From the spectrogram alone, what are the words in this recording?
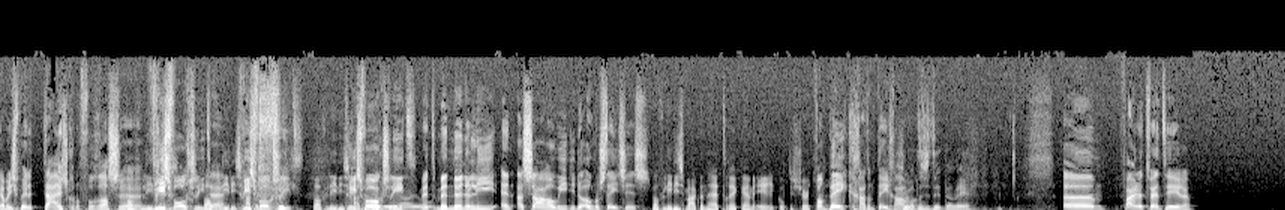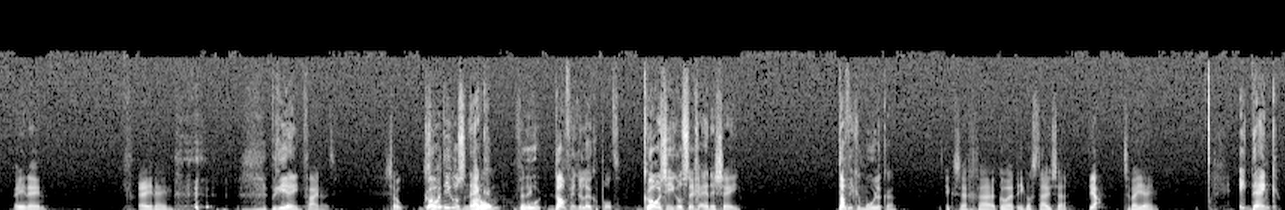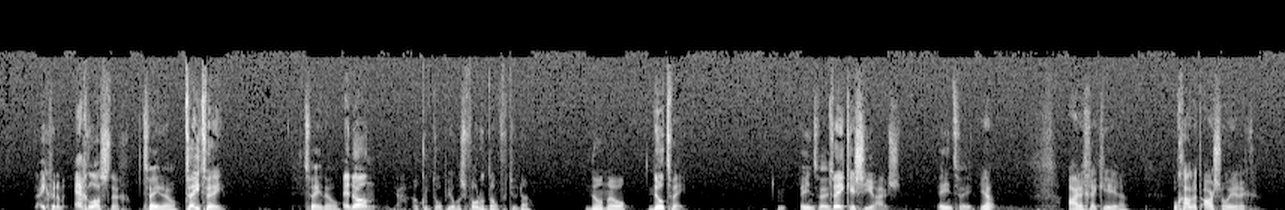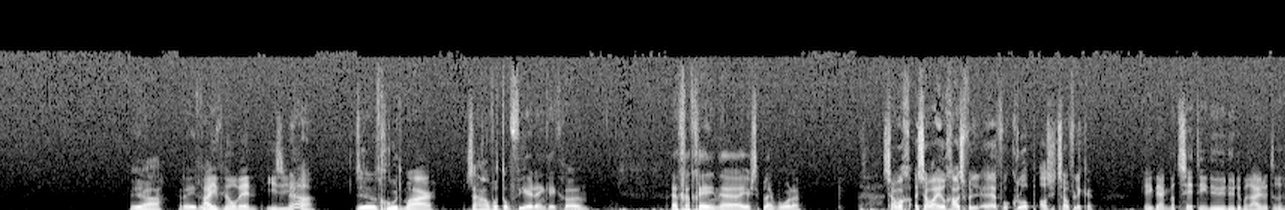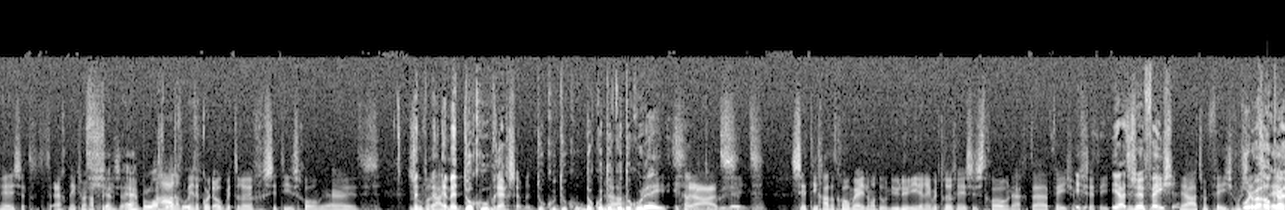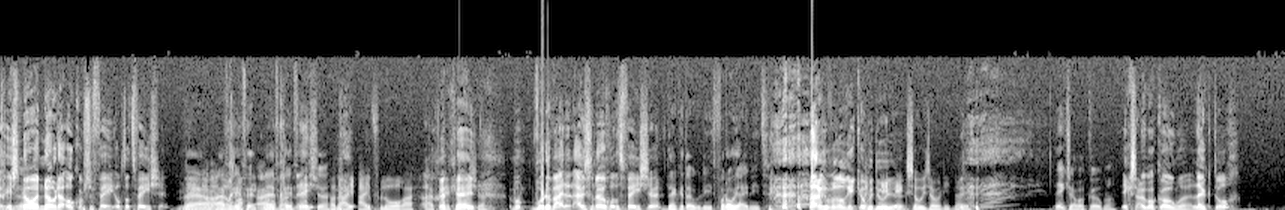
Ja, maar die spelen thuis, kan nog verrassen. Pavlidis- Fries Volkslied, hè? Fries Volkslied. Pavlidis, Fries Volkslied Ja, met, met Nunnely en Asarawi, die er ook nog steeds is. Pavlidis maakt een hat-trick en Erik op de shirt. Van Beek gaat hem Wat tegenhouden. is dit nou weer? 1-1. Ehm Feyenoord Twente, heren. 1-1. 3-1 Feyenoord. Zo. Go Zo. Eagles nek. Waarom? Vind ik Oeh, dat vind ik een leuke pot. Go Eagles tegen NEC. Dat vind ik een moeilijke. Ik zeg uh, Go Ahead Eagles thuis, hè? Ja. 2-1. Ik denk, nou, ik vind hem echt lastig. 2-0. 2-2. 2-0. En dan, ja, ook een top jongens, Volendam Fortuna. 0-0. 0-2. 1-2. Twee keer Sierhuis. 1-2. Aardig gek, heren. Hoe gaat het met Arsenal, Erik? Ja, redelijk. 5-0 win. Easy. Ja. Ze doen het goed, maar ze gaan voor top 4, denk ik gewoon. Het gaat geen eh, eerste plek worden. Zou wel, zou wel heel gauw voor, eh, voor Klop als je het zou flikken. Ik denk dat City nu, nu de Bruine terug is, het, het echt niks meer gaat Ja, verliezen. echt belachelijk Haaland goed. binnenkort ook weer terug. City is gewoon weer eh, Met, en met Doku op rechts, hè? Met Doku Doku. Ja. Ja, ja, met het, Doku, nee. het- City gaat het gewoon weer helemaal doen. Nu, nu iedereen weer terug is, is het gewoon echt eh feestje Is voor City. Ja, het is een feestje. Ja, het is een feestje voor Worden we City. ook, uit- Even, is ja. Noah Noda ook op, zijn op dat feestje? Nee, Nee, Noah- hij, heeft Noah geen, hij heeft geen Nee? feestje. Want hij, hij heeft verloren. Hij heeft geen feestje. Worden wij dan uitgenodigd op dat feestje? Denk het ook niet. Vooral jij niet. Vooral Rico bedoel Ik, je? ik sowieso niet, nee. ik zou wel komen. Ik zou ook wel komen. Leuk toch?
